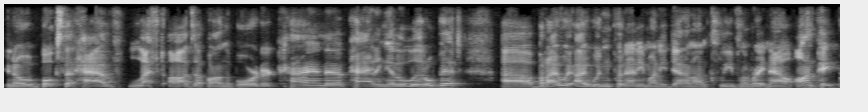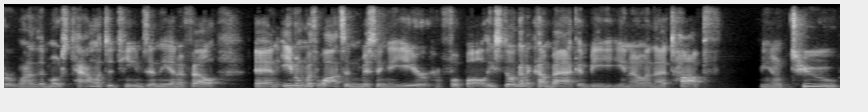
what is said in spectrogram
you know books that have left odds up on the board are kind of padding it a little bit. Uh, but I would I wouldn't put any money down on Cleveland right now. On paper, one of the most talented teams in the NFL, and even with Watson missing a year of football, he's still going to come back and be you know in that top you know two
